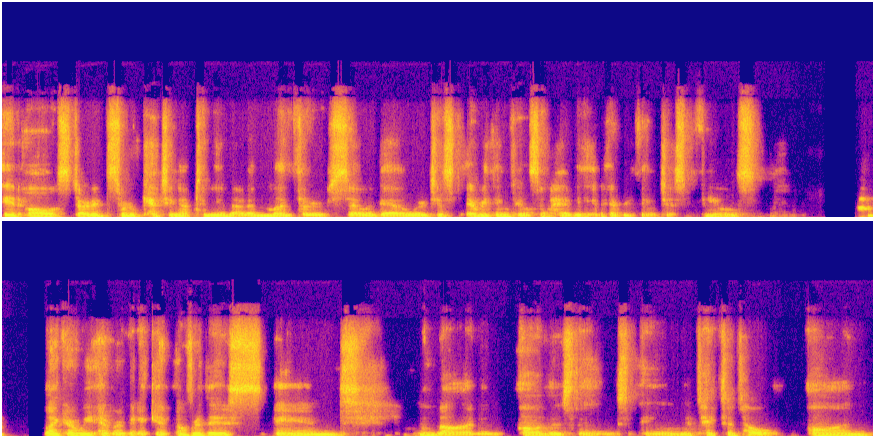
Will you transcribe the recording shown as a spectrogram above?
it all started sort of catching up to me about a month or so ago, where just everything feels so heavy and everything just feels like, are we ever going to get over this and move on and all those things? And it takes a toll on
